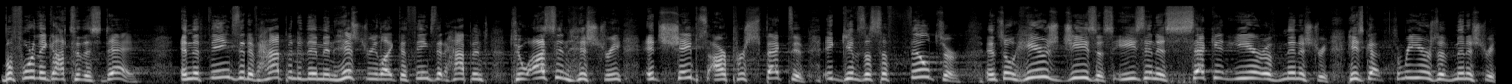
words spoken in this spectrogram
before they got to this day. And the things that have happened to them in history, like the things that happened to us in history, it shapes our perspective. It gives us a filter. And so here's Jesus. He's in his second year of ministry. He's got three years of ministry.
